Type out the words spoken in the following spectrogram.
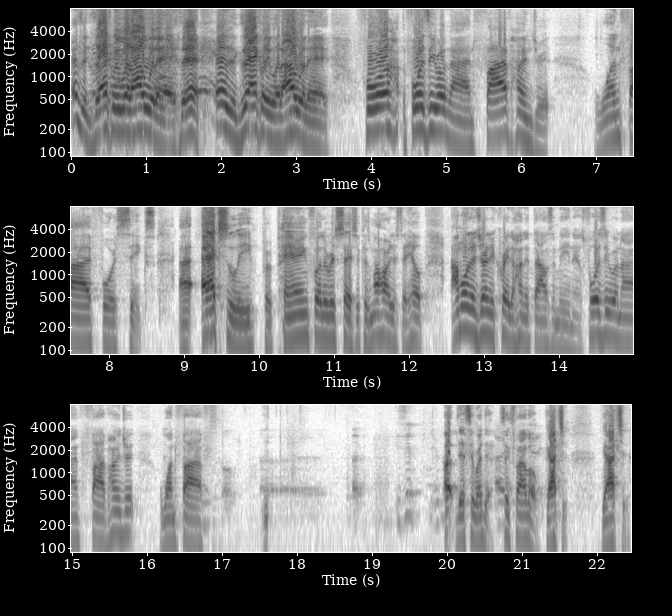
that's exactly what I would ask. That, that's exactly what I would ask. 4 409 500 1546. Uh, actually, preparing for the recession, because my heart is to help. I'm on a journey to create 100,000 millionaires. 409 500 15. Uh, that's it right there. 650. Got you. Got you.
